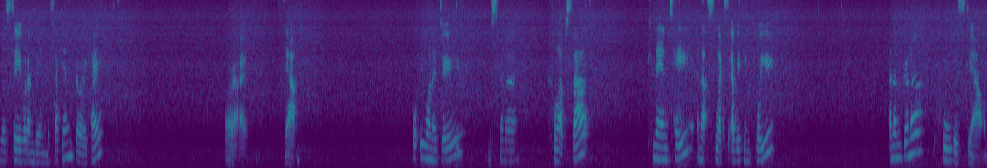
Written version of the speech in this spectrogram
You'll see what I'm doing in a second. Go OK. All right. Now, what we want to do, I'm just going to collapse that, Command T, and that selects everything for you. And I'm going to pull this down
